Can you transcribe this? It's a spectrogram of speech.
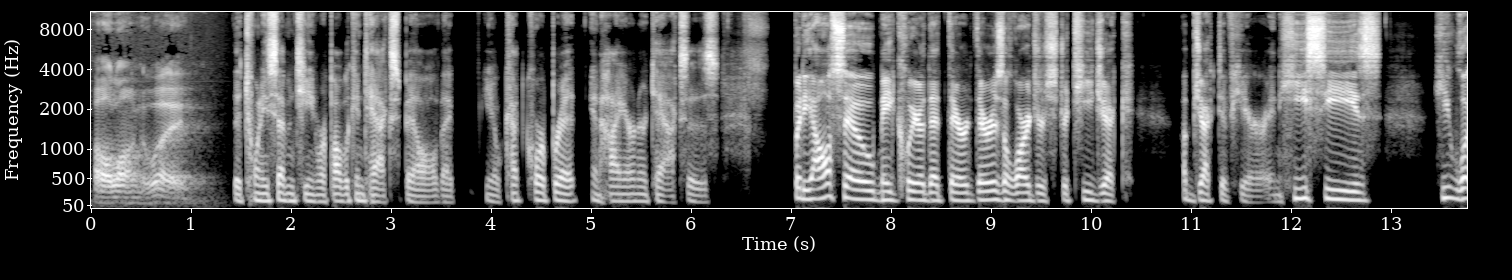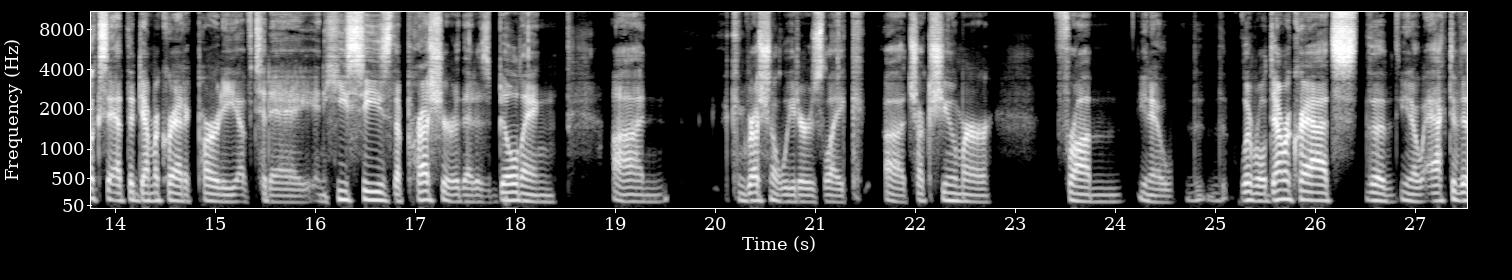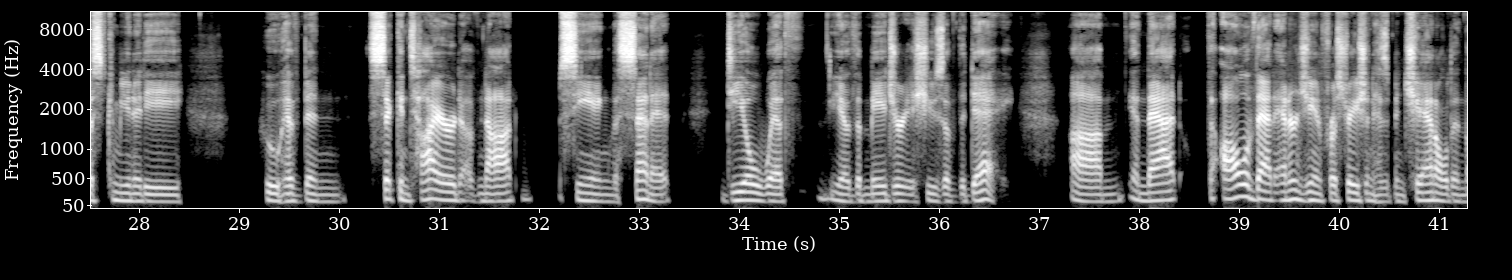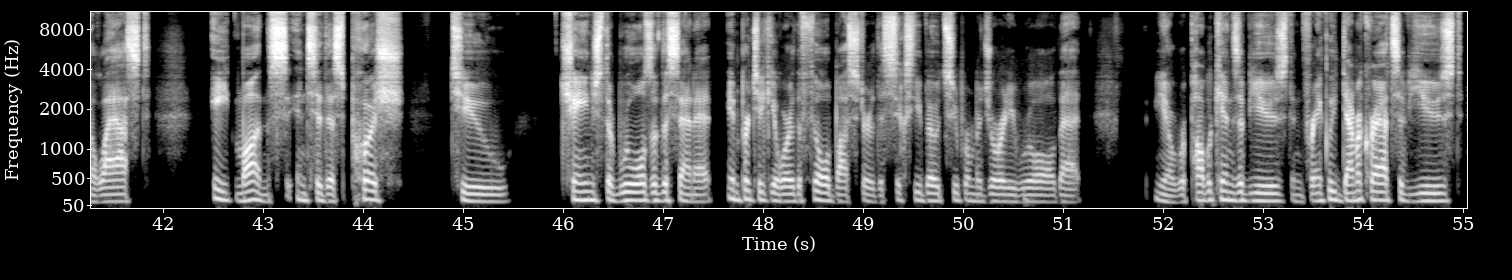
all along the way. The 2017 Republican tax bill that you know cut corporate and high earner taxes, but he also made clear that there there is a larger strategic objective here, and he sees he looks at the Democratic Party of today and he sees the pressure that is building on congressional leaders like uh, Chuck Schumer, from you know liberal Democrats, the you know activist community, who have been sick and tired of not seeing the Senate deal with you know the major issues of the day, um, and that all of that energy and frustration has been channeled in the last eight months into this push to change the rules of the Senate, in particular the filibuster, the 60 vote supermajority rule that you know Republicans have used and frankly Democrats have used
